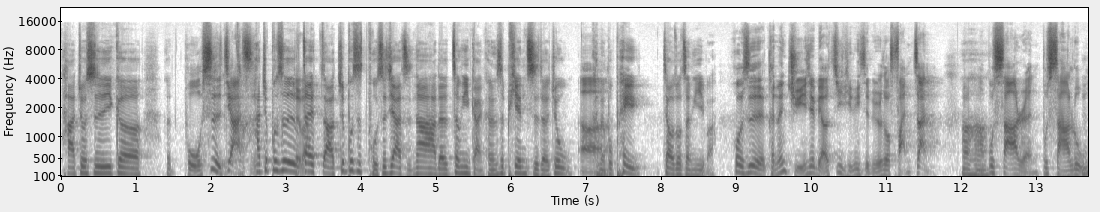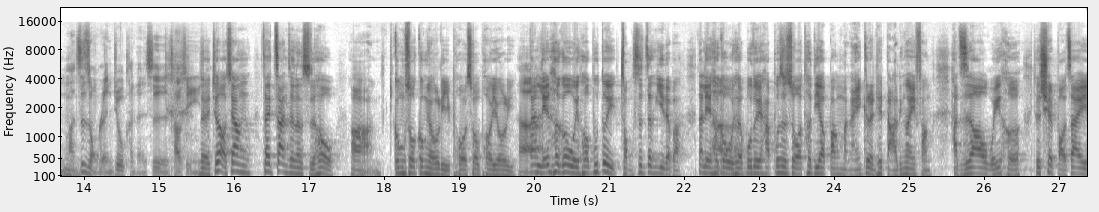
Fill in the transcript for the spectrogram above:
他就是一个普世价值，他就不是在啊，就不是普世价值。那他的正义感可能是偏执的，就可能不配叫做正义吧。或者是可能举一些比较具体例子，比如说反战啊，不杀人、不杀戮啊，这种人就可能是超级英雄。对，就好像在战争的时候啊，公说公有理，婆说婆有理。但联合国维和部队总是正义的吧？那联合国维和部队他不是说特地要帮忙哪一个人去打另外一方，他只是要维和，就确保在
